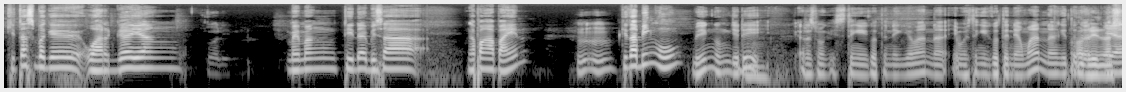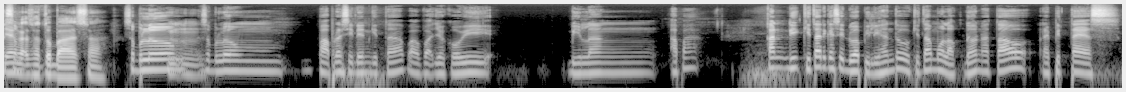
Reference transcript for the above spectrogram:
kita sebagai warga yang memang tidak bisa ngapa-ngapain, Mm-mm, kita bingung. bingung jadi Hmm. harus mesti ngikutin yang gimana ya mesti ngikutin yang mana gitu kan Koordinasinya Ya, nggak satu bahasa. Sebelum Mm-mm. sebelum Pak Presiden kita, Pak Pak Jokowi bilang apa? Kan di, kita dikasih dua pilihan tuh, kita mau lockdown atau rapid test.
